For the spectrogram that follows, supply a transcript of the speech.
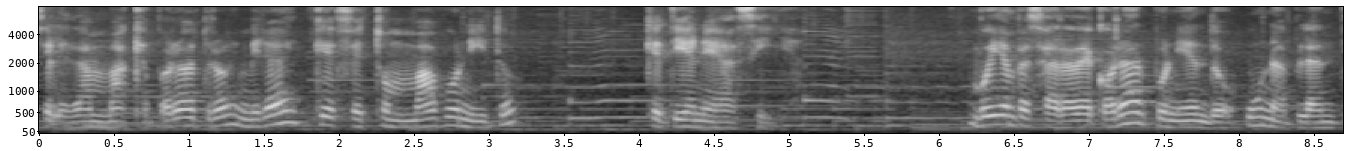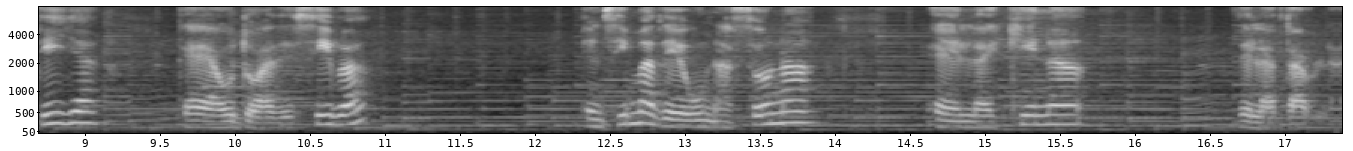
se le dan más que por otros y mirad qué efecto más bonito que tiene así. Voy a empezar a decorar poniendo una plantilla que es autoadhesiva encima de una zona en la esquina de la tabla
